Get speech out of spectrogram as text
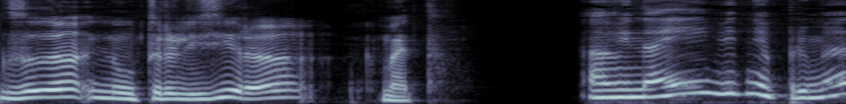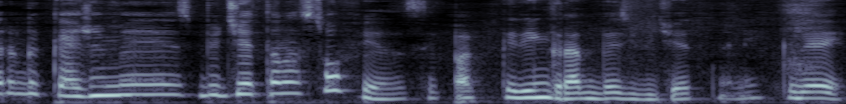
за да неутрализира кмета. Ами най-видният пример, да кажем, е с бюджета на София. Все пак един град без бюджет, нали? Къде е?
